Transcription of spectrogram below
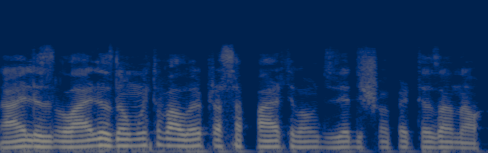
Tá? Eles, lá eles dão muito valor para essa parte, vamos dizer, de chopp artesanal.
